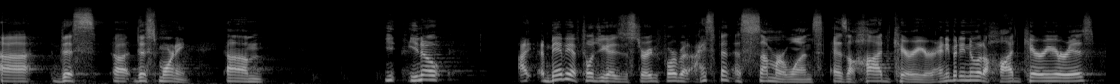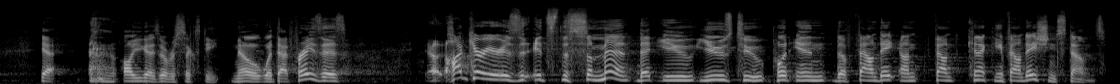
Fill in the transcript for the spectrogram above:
uh, this, uh, this morning. Um, you, you know, I, maybe I've told you guys a story before, but I spent a summer once as a hod carrier. Anybody know what a hod carrier is? All you guys over 60 know what that phrase is. Uh, hod carrier is it's the cement that you use to put in the foundation, found, connecting foundation stones.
